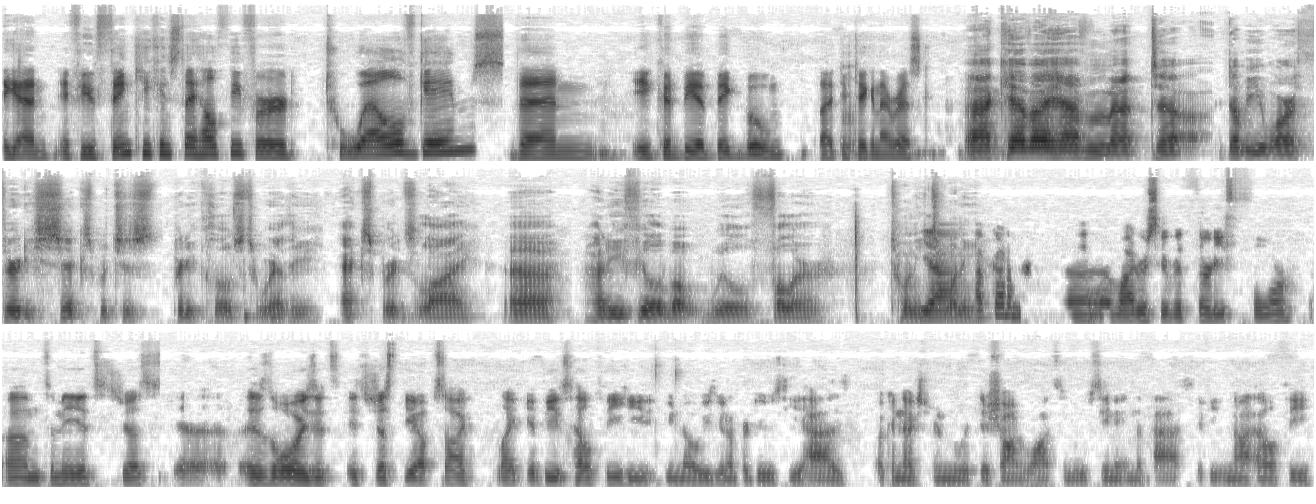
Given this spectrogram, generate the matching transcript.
again, if you think he can stay healthy for 12 games, then he could be a big boom, but you're taking that risk. Uh, Kev, I have him at uh, WR36, which is pretty close to where the experts lie. Uh, how do you feel about Will Fuller 2020? Yeah, I've got him uh, wide receiver 34. Um, to me, it's just uh, as always, it's it's just the upside. Like if he's healthy, he you know he's going to produce. He has a connection with Deshaun Watson. We've seen it in the past. If he's not healthy,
